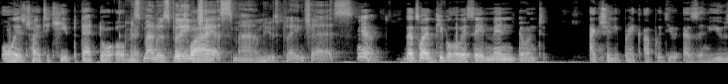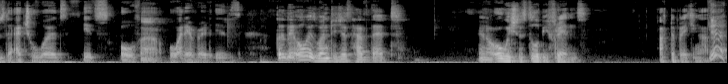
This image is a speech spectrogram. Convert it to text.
always try to keep that door open. This man was playing why- chess, man. He was playing chess. Yeah, that's why people always say men don't actually break up with you, as in use the actual words "it's over" or whatever it is, because they always want to just have that, you know, oh, we should still be friends after breaking up. Yeah.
